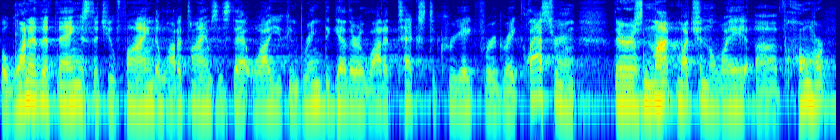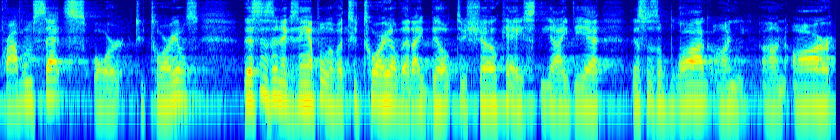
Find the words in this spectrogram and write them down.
But one of the things that you find a lot of times is that while you can bring together a lot of text to create for a great classroom, there is not much in the way of homework problem sets or tutorials. This is an example of a tutorial that I built to showcase the idea. This was a blog on, on R,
